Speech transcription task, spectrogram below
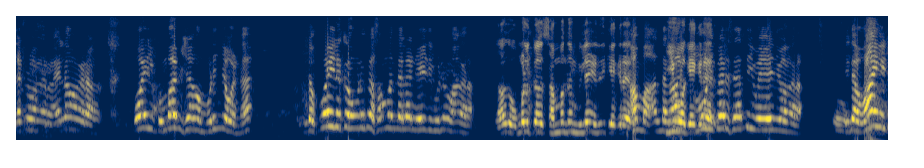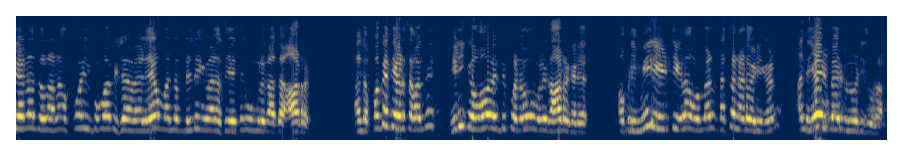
லெட்டர் வாங்குறாங்க என்ன வாங்குறாங்க. கோயில் கும்பாபிஷேகம் முடிஞ்ச உடனே இந்த கோயிலுக்கு அவனுக்கு சம்பந்தம் இல்லைன்னு எழுதி கொண்டு வாங்குறான். அதாவது உங்களுக்கு சம்பந்தம் இல்லைன்னு எழுதி கேக்குறாரு. ஆமா அந்த. மூணு பேர் சேர்த்து இவன் எழுதி வாங்குறான். இத வாங்கிட்டு என்ன சொல்லலாம்னா கோயில் கும்பாபிஷேக வேலையும் அந்த பில்டிங் வேலை செய்யறதுக்கு உங்களுக்கு அந்த ஆர்டர் அந்த பக்கத்து இடத்த வந்து இடிக்கவோ இது பண்ணவோ உங்களுக்கு ஆர்டர் கிடையாது. அப்படி மீறி இடிச்சீங்கன்னா உங்க மேல தக்க நடவடிக்கை அந்த ஏழு பேருக்கு நோட்டீஸ் விடுறான்.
